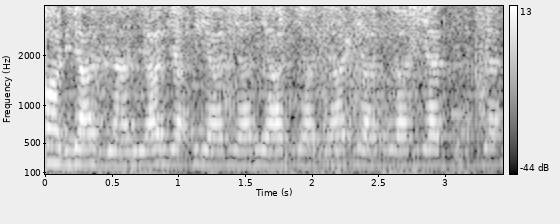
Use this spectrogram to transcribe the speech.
Body yada yada yada yada yada yada yada yada yada yada yada yada yada yada.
